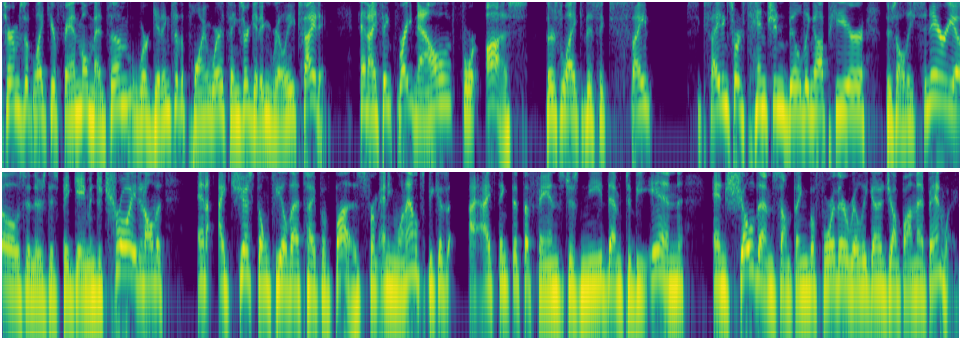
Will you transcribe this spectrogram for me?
terms of like your fan momentum, we're getting to the point where things are getting really exciting. And I think right now for us, there's like this excite, exciting sort of tension building up here. There's all these scenarios and there's this big game in Detroit and all this. And I just don't feel that type of buzz from anyone else because I, I think that the fans just need them to be in and show them something before they're really going to jump on that bandwagon.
